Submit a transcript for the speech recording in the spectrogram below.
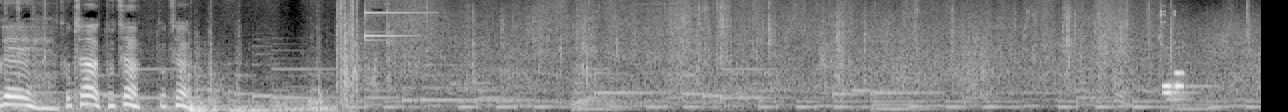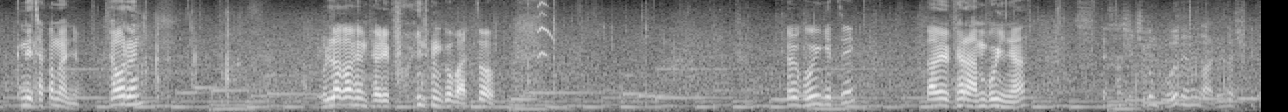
북에 도착 도착 도착 근데 잠깐만요 별은? 올라가면 별이 보이는 거 맞죠? 별 보이겠지? 나 왜 별 안 보이냐? 근데 사실 지금 보여야 되는 거 아닌가 싶기도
